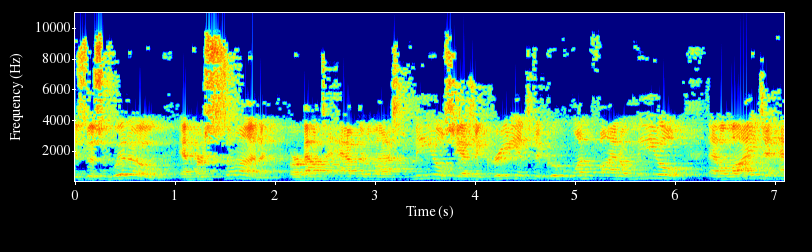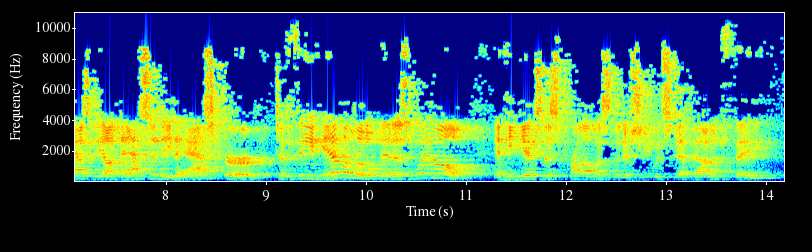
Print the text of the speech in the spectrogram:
is this widow and her son are about to have their last meal. She has ingredients to cook one final meal, and Elijah has the audacity to ask her to feed him a little bit as well. And he gives this promise that if she would step out in faith,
